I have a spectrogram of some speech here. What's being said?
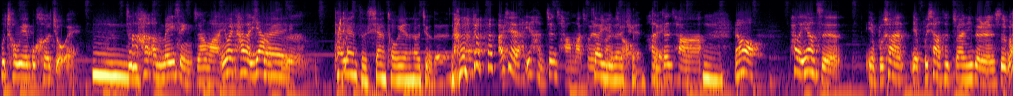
不抽烟、不喝酒，哎，嗯，这个很 amazing，你知道吗？因为他的样子，他样子像抽烟喝酒的人，而且也很正常嘛，抽烟喝酒，在娱乐圈很正常啊。嗯，然后他的样子也不算，也不像是专一的人，是吧？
